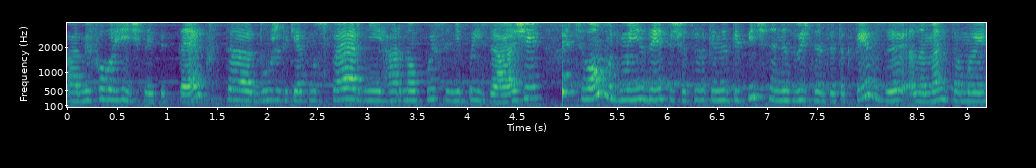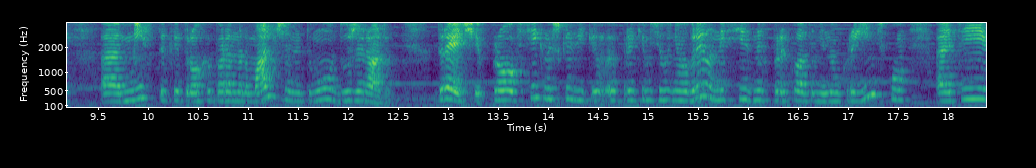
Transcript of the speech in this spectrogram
е, міфологічний підтекст, е, дуже такі атмосферні, гарно описані пейзажі. В цілому мені здається, що це такий нетипічний, незвичний детектив з елементами е, містики, трохи паранормальщини, тому дуже раджу. До речі, про всі книжки, яким про які ми сьогодні говорили, не всі з них перекладені на українську. Е, Ті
